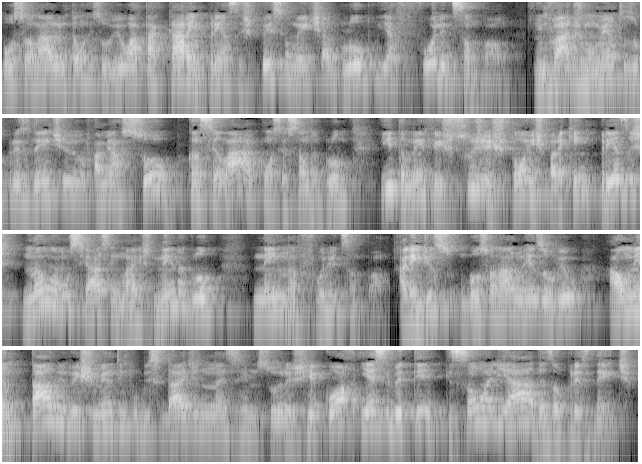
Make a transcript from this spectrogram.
Bolsonaro então resolveu atacar a imprensa, especialmente a Globo e a Folha de São Paulo. Em vários momentos, o presidente ameaçou cancelar a concessão da Globo e também fez sugestões para que empresas não anunciassem mais nem na Globo nem na Folha de São Paulo. Além disso, Bolsonaro resolveu aumentar o investimento em publicidade nas emissoras Record e SBT, que são aliadas ao presidente.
